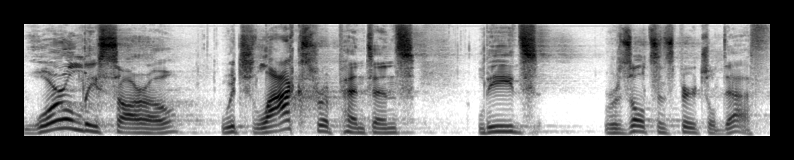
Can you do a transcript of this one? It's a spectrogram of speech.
worldly sorrow, which lacks repentance, leads results in spiritual death.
